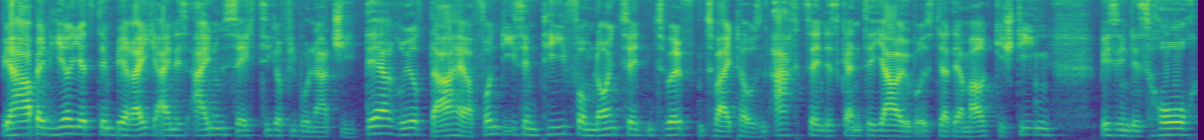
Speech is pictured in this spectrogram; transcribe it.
Wir haben hier jetzt den Bereich eines 61er Fibonacci. Der rührt daher von diesem Tief vom 19.12.2018. Das ganze Jahr über ist ja der Markt gestiegen bis in das Hoch.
